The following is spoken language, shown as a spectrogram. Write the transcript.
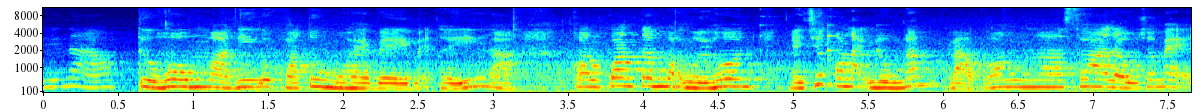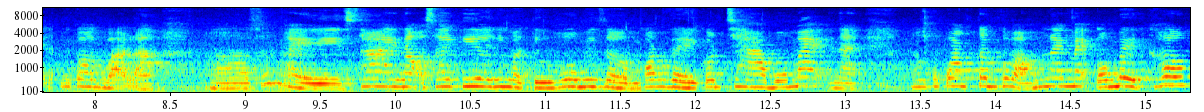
thế nào? Từ hôm mà đi khóa tu mùa hè về mẹ thấy là con quan tâm mọi người hơn. Ngày trước con lạnh lùng lắm bảo con à, xoa đầu cho mẹ. Con bảo là à, suốt ngày sai nọ sai kia nhưng mà từ hôm bây giờ con về con chào bố mẹ này con có quan tâm con bảo hôm nay mẹ có mệt không?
